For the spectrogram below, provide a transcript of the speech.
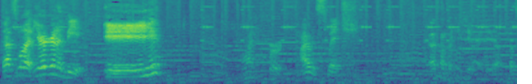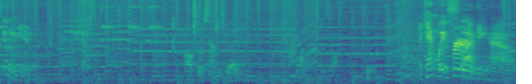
That's what you're gonna be. E. I hurt. I would switch. That sounds like a good idea. Let's get a Mew. Also sounds good. I can't wait What's for. Slagging have?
